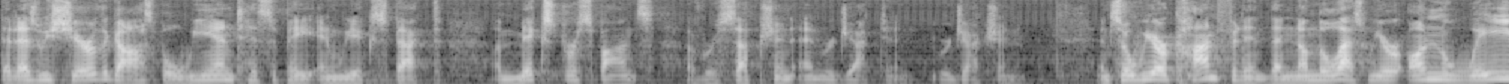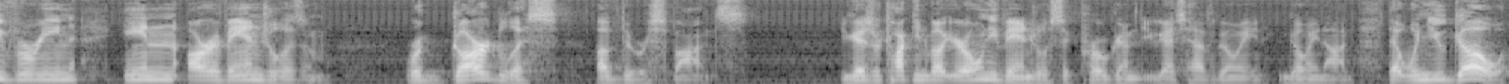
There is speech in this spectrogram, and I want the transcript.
That as we share the gospel, we anticipate and we expect a mixed response of reception and rejection. And so we are confident that nonetheless, we are unwavering in our evangelism, regardless of the response. You guys are talking about your own evangelistic program that you guys have going, going on. That when you go,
